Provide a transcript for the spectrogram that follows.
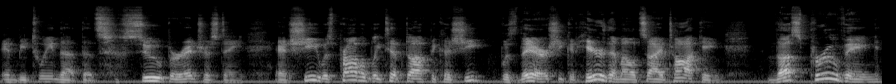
in between that that's super interesting. And she was probably tipped off because she was there. She could hear them outside talking, thus proving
